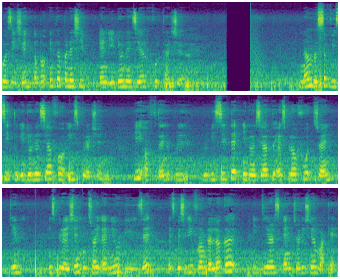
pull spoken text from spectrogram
position about entrepreneurship and Indonesia food culture. Number 6. Visit to Indonesia for inspiration. He often re- revisited Indonesia to explore food trend, gain inspiration, and try a new dessert, especially from the local eateries and traditional market.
